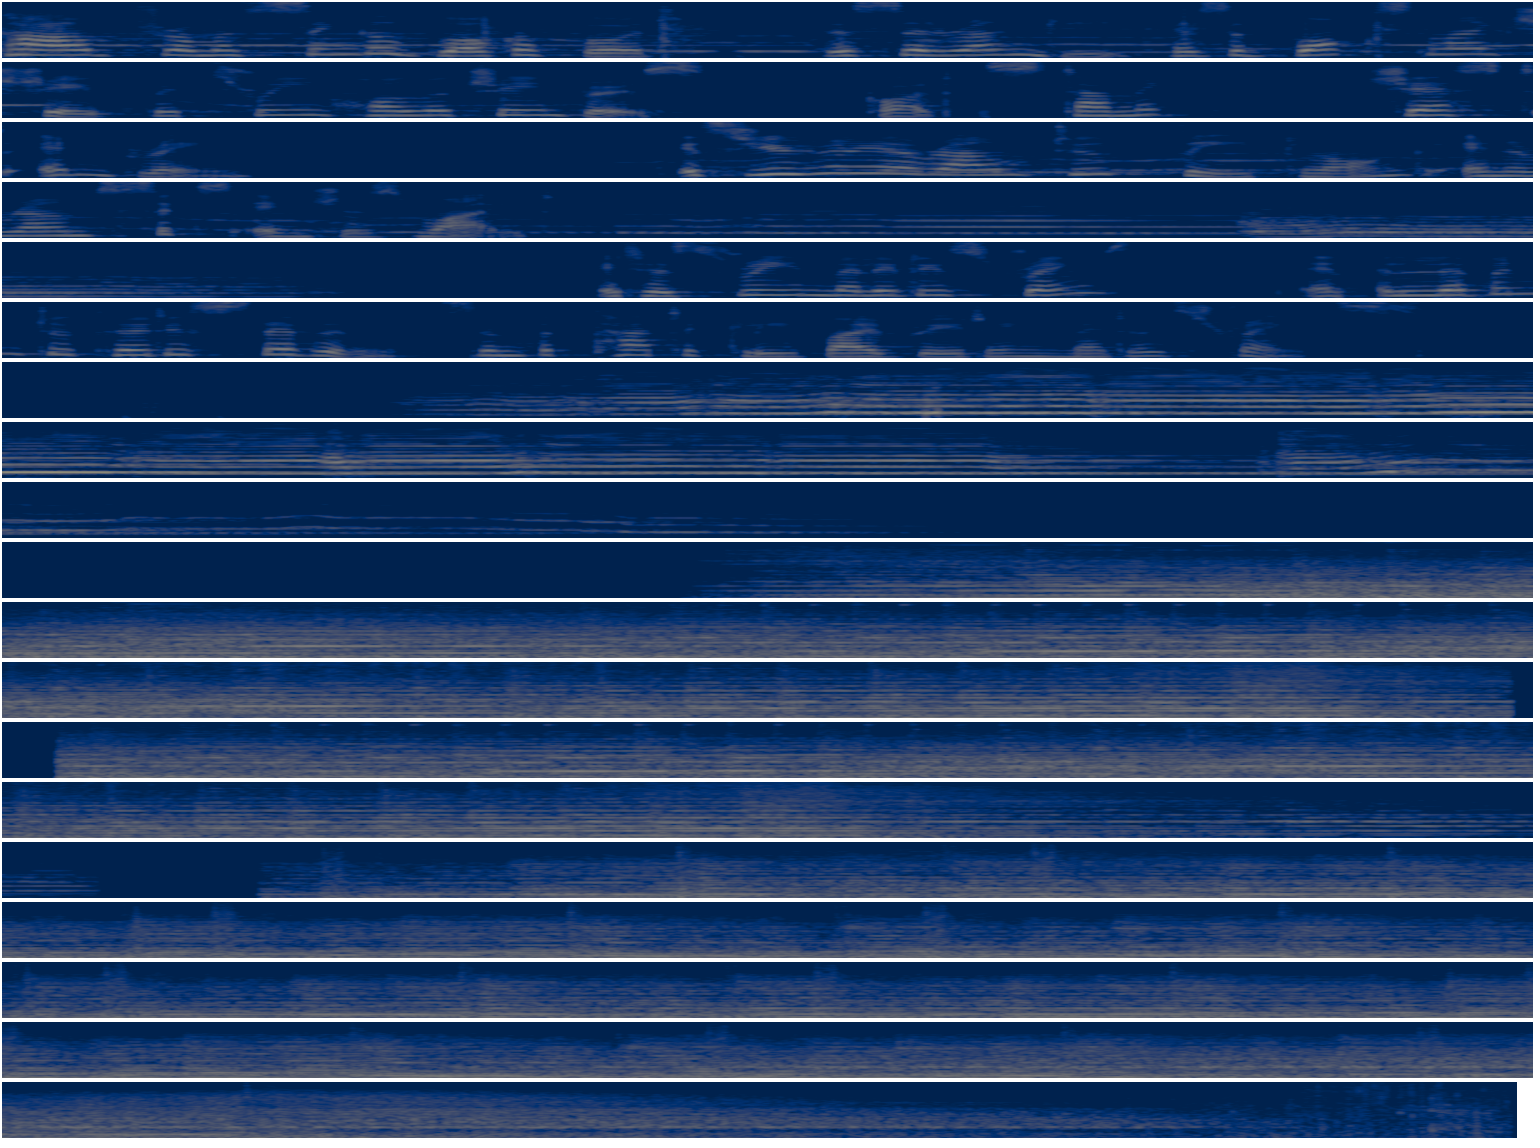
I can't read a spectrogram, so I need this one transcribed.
Carved from a single block of wood, the sarangi has a box-like shape with three hollow chambers called stomach, chest and brain. It's usually around 2 feet long and around 6 inches wide. It has 3 melody strings and 11 to 37 sympathetically vibrating metal strings.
